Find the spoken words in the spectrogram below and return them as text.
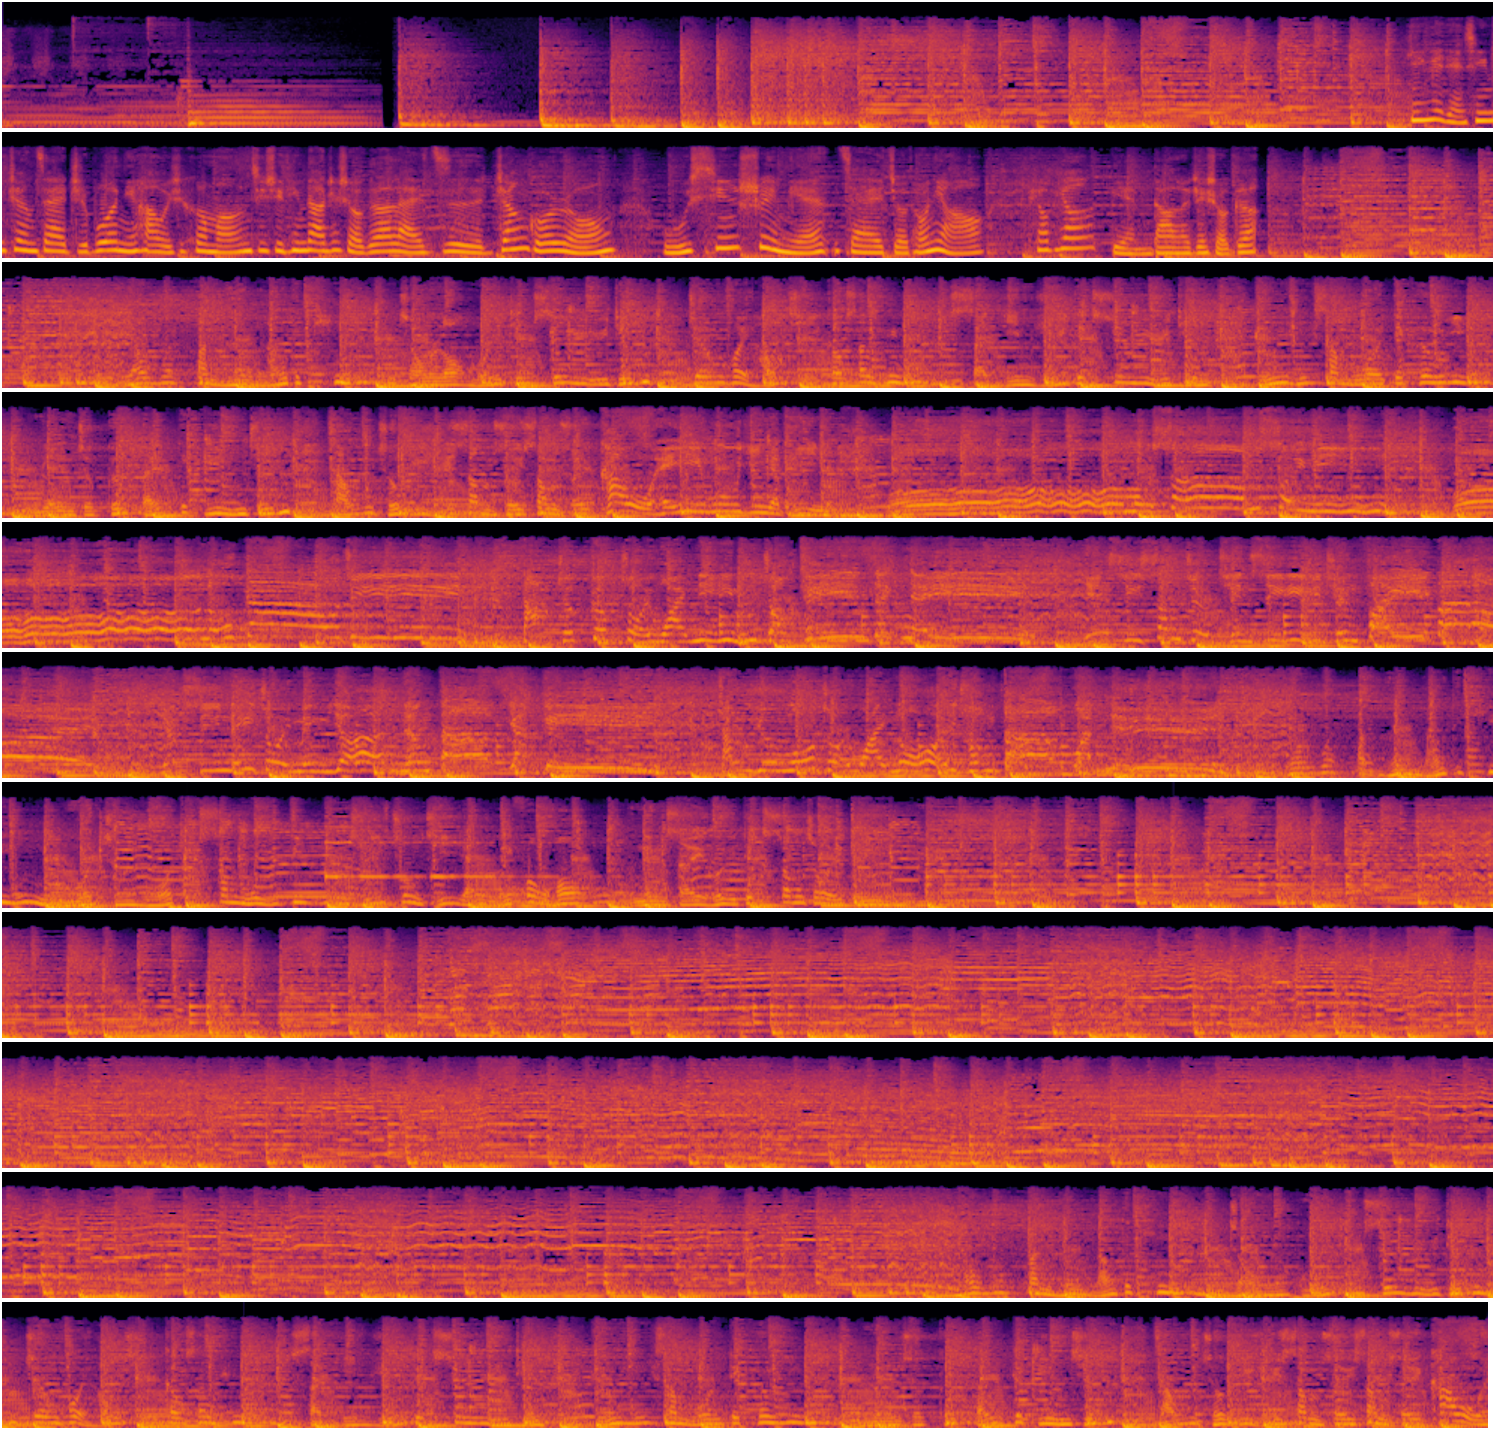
音乐点心正在直播。你好，我是贺萌。继续听到这首歌，来自张国荣《无心睡眠》。在九头鸟飘飘点到了这首歌。落每條小雨點，張開口似救生圈，實驗雨的酸甜，卷起心愛的香煙，弄着腳底的軟墊，走草雨雨心碎心碎，勾起烏煙一片，哦，無心睡眠，哦，腦交戰，踏着腳在懷念昨天的你，夜是心着前事全挥不去。怀内藏得温暖。忧郁不向冷的天，活在我的心里边，始终只有你方可令逝去的心再见。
